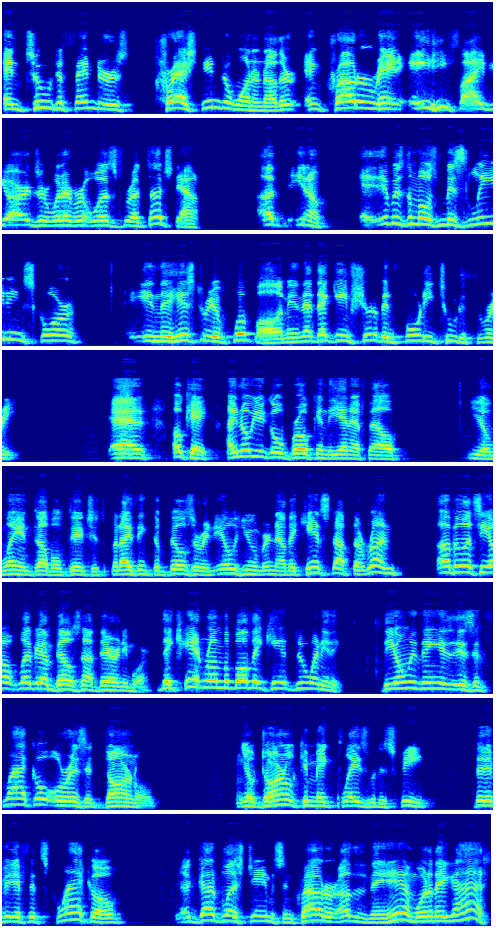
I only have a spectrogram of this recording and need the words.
and two defenders crashed into one another, and Crowder ran 85 yards or whatever it was for a touchdown. Uh, you know, it was the most misleading score in the history of football. I mean, that, that game should have been 42 to 3. And okay, I know you go broke in the NFL, you know, laying double digits, but I think the Bills are in ill humor. Now, they can't stop the run, uh, but let's see. Oh, Le'Veon Bell's not there anymore. They can't run the ball. They can't do anything. The only thing is, is it Flacco or is it Darnold? You know, Darnold can make plays with his feet, but if, if it's Flacco, uh, God bless Jamison Crowder. Other than him, what do they got?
